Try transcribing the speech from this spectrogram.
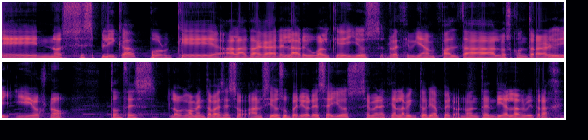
eh, no se explica por qué al atacar el aro, igual que ellos, recibían falta los contrarios y, ellos no. Entonces, lo que comentaba es eso, han sido superiores ellos, se merecían la victoria, pero no entendían el arbitraje.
